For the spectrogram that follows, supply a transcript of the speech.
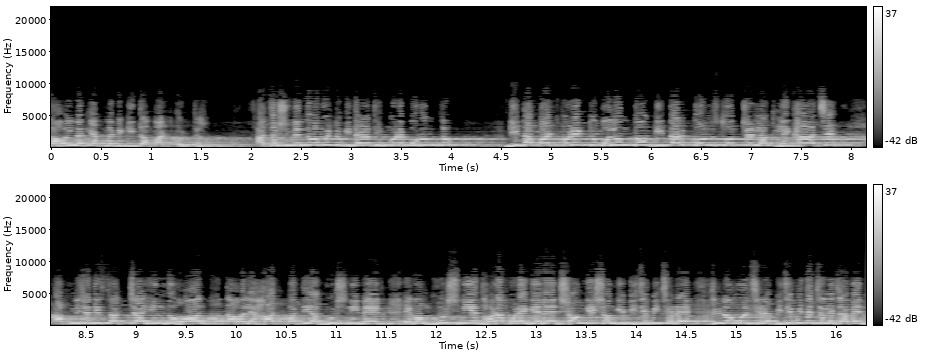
তাহলে নাকি আপনাকে গীতা পাঠ করতে হবে। আচ্ছা শুভেন্দু বাবু একটু গীতাটা ঠিক করে পড়ুন তো। গীতা পাঠ করে একটু বলুন তো, গীতার কোন স্তোত্রে লেখা আছে? আপনি যদি সচ্চা হিন্দু হন, তাহলে হাত পাতিয়া ঘুষ নিবেন এবং ঘুষ নিয়ে ধরা পড়ে গেলেন, সঙ্গে সঙ্গে বিজেপি ছেড়ে, তৃণমূল ছেড়ে বিজেপিতে চলে যাবেন।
